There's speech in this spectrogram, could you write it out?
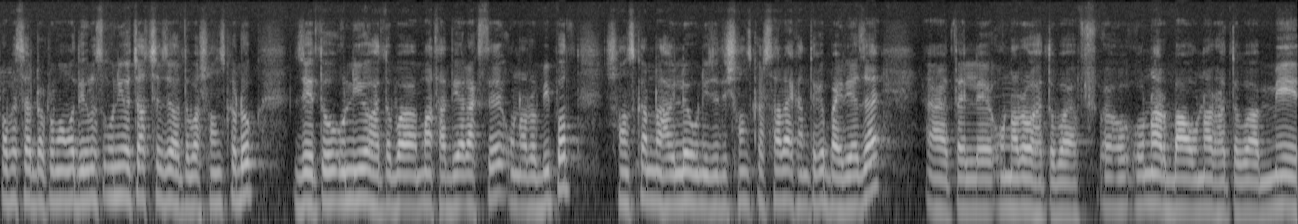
professor doctor Mohammad Yunus, উনিও চাচ্ছে যে হয়তো বা সংস্কার হোক, যেহেতু উনিও হয়তো বা মাথা দিয়ে রাখছে ওনারও বিপদ। সংস্কার না হইলে উনি যদি সংস্কার ছাড়া এখান থেকে বাইরে যায় তাইলে ওনারও হয়তো বা ওনার বা ওনার হয়তো বা মেয়ে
